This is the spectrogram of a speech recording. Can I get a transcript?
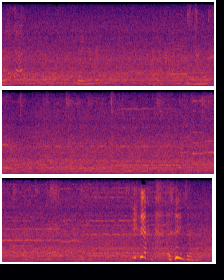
He's.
